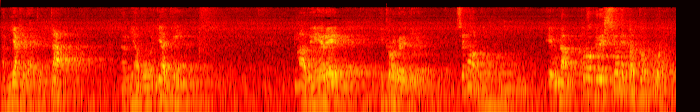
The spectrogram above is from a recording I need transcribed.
la mia creatività, la mia voglia di avere, di progredire. Se no è una progressione per procura.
